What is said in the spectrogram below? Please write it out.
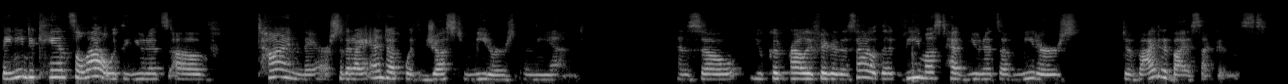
they need to cancel out with the units of time there so that I end up with just meters in the end. And so you could probably figure this out that V must have units of meters divided by seconds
